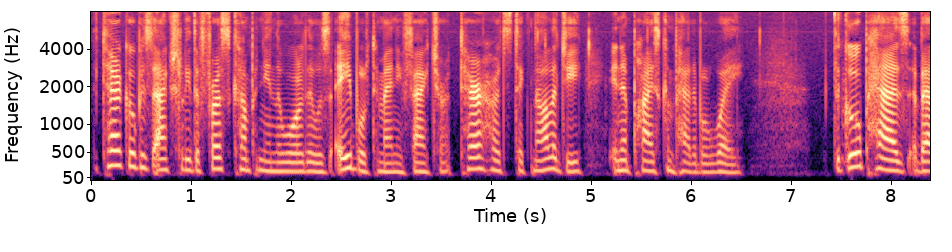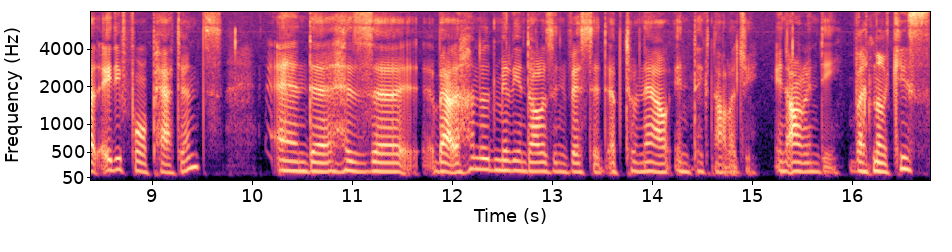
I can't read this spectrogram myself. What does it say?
The Terra Group is actually the first company in the world that was able to manufacture terahertz technology in a price compatible way. The group has about 84 patents and uh, has uh, about $100 million invested up till now in technology, in R&D. But Narkis,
